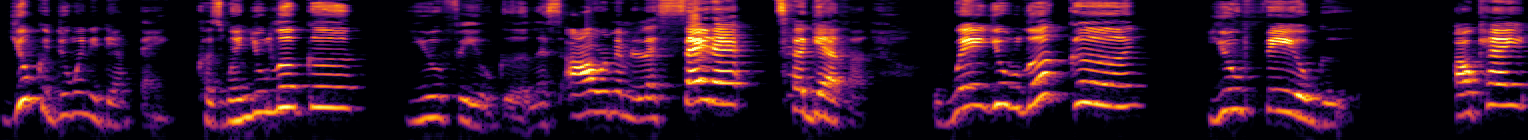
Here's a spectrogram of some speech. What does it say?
you could do any damn thing. Because when you look good, you feel good. Let's all remember, let's say that together. When you look good, you feel good. Okay?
